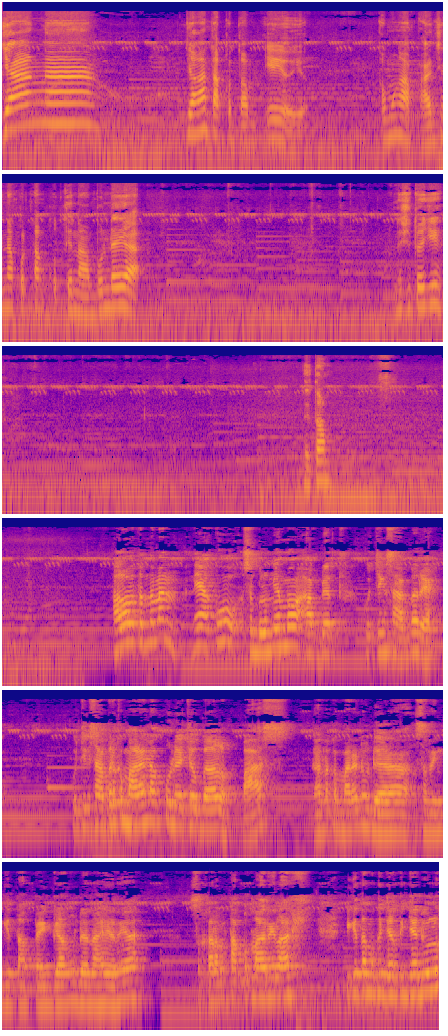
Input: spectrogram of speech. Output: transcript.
jangan. Jangan takut Tom. Yuk yuk yuk. Kamu ngapain sih nakut nakutin ampun dah ya. Di situ aja. Nih Tom. Halo teman-teman, ini aku sebelumnya mau update kucing sabar ya. Kucing sabar kemarin aku udah coba lepas karena kemarin udah sering kita pegang dan akhirnya sekarang takut lari-lari. Jadi kita mau kejar-kejar dulu.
